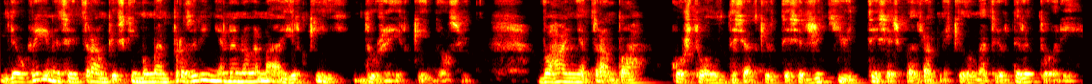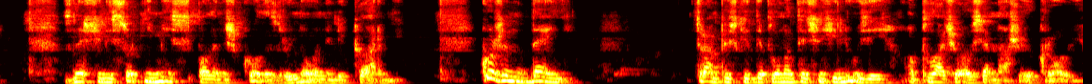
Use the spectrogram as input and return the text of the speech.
Для України цей Трампівський момент прозріння не новина, а гіркий, дуже гіркий досвід. Вагання Трампа коштувало десятків тисяч життів і тисяч квадратних кілометрів території. Знищені сотні міст, спалені школи, зруйновані лікарні. Кожен день трампівських дипломатичних ілюзій оплачувався нашою кров'ю.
